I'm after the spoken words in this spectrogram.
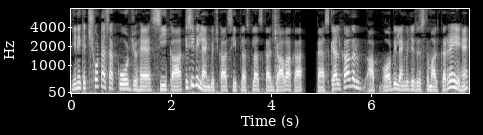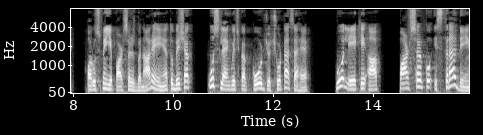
یعنی کہ چھوٹا سا کوڈ جو ہے سی کا، کسی بھی لینگویج کا سی پلس پلس کا جاوا کا پیسکیل کا، اگر آپ اور بھی لینگویجز استعمال کر رہے ہیں اور اس میں یہ پارسلز بنا رہے ہیں، تو بے شک اس لینگویج کا کوڈ جو چھوٹا سا ہے، وہ لے کے آپ پارسر کو اس طرح دیں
